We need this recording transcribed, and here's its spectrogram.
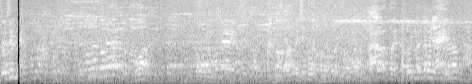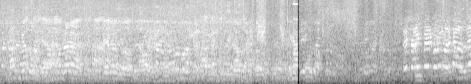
জসিম এই শাহিদ ভাইয়ের কোনো মার্কা আছে? কমিশনে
